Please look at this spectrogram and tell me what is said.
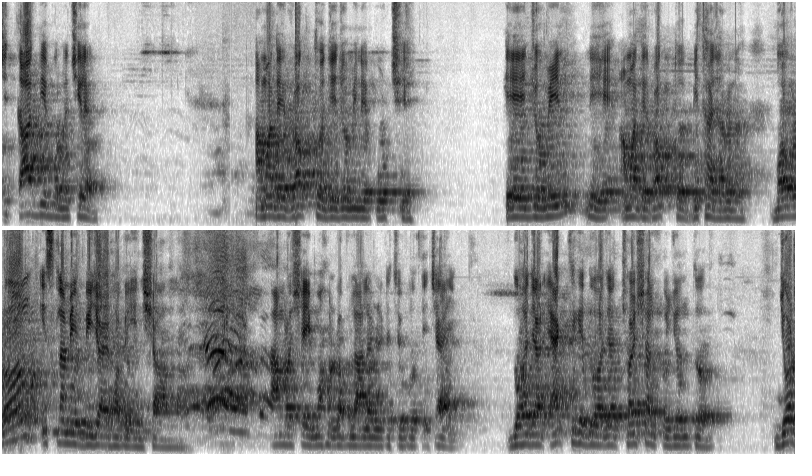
চিৎকার দিয়ে বলেছিলেন আমাদের রক্ত যে জমিনে পড়ছে এই জমিন নিয়ে আমাদের রক্ত বৃথা যাবে না। বরং ইসলামের বিজয় হবে ইনশাআল্লাহ। আমরা সেই মহান রবুল্লা আলমের কাছে বলতে চাই দু থেকে দু সাল পর্যন্ত জোট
